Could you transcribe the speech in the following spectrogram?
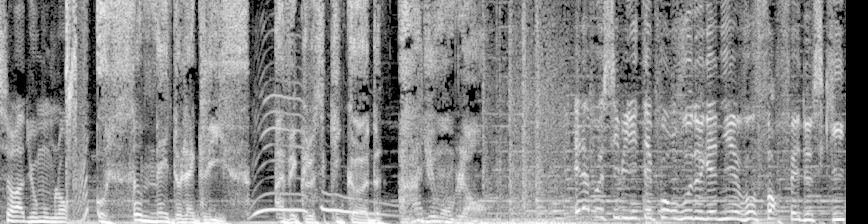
Sur Radio Mont Blanc. Au sommet de la glisse, avec le ski code Radio Mont Blanc. Et la possibilité pour vous de gagner vos forfaits de ski.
